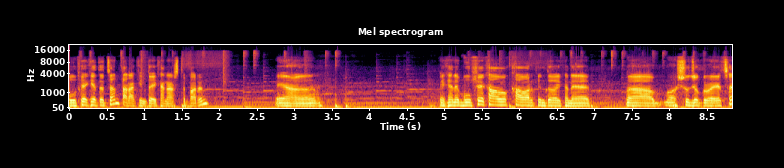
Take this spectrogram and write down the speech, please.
বুফে খেতে চান, তারা কিন্তু এখানে আসতে পারেন। এখানে বুফে খাওয়া খাওয়ার কিন্তু এখানে সুযোগ রয়েছে।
